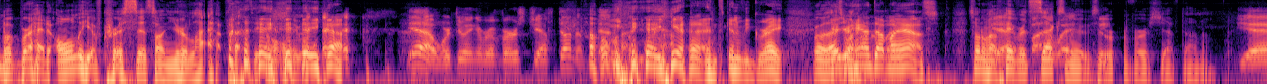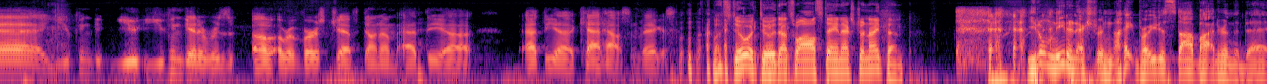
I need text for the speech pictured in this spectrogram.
but Brad, only if Chris sits on your lap. That's the only way. yeah. yeah, we're doing a reverse Jeff Dunham. Oh, That's yeah. It's gonna be great. Bro, that's Get your hand up my ass. It's one of my Yeah, favorite sex way- moves, the reverse Jeff Dunham. Yeah, you can get- you you can get a res, a, a reverse Jeff Dunham at the uh, at the uh, Cat House in Vegas. Let's do it, dude. That's why I'll stay an extra night then. You don't need an extra night, bro. You just stop by during the day.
